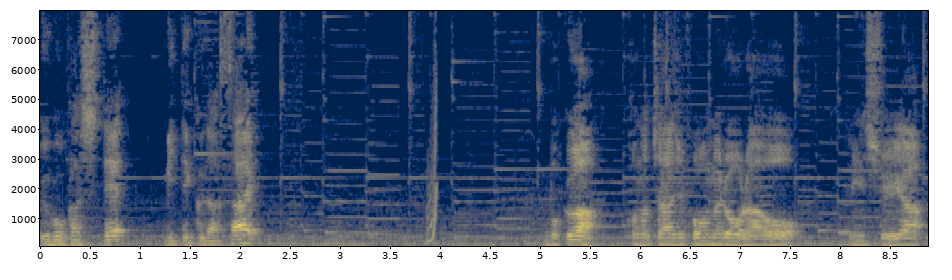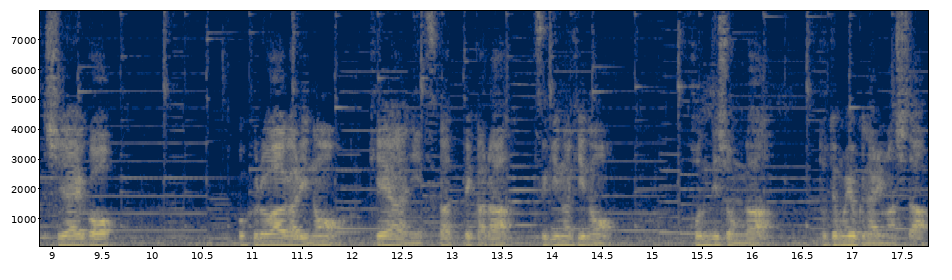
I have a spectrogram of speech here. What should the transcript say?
動かしてみてください。僕はこのチャージフォームローラーを練習や試合後お風呂上がりのケアに使ってから次の日のコンディションがとても良くなりました。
